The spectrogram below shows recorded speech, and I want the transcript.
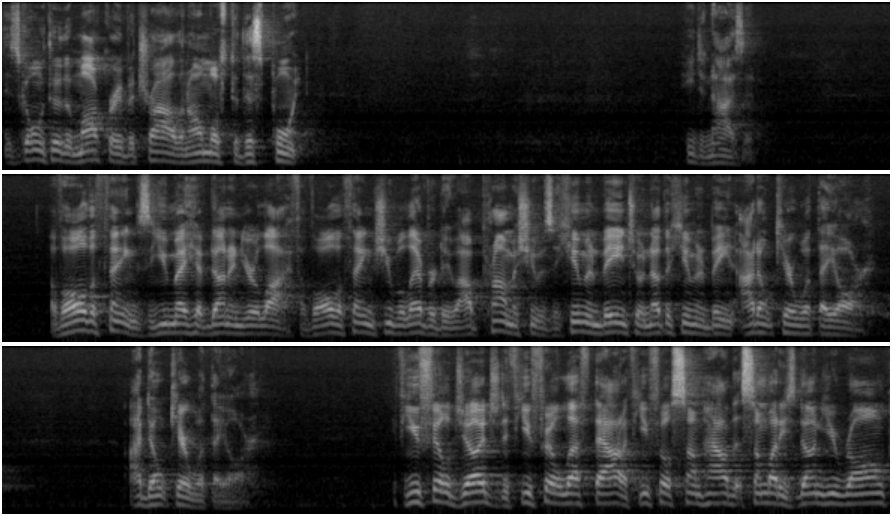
is going through the mockery of a trial and almost to this point, he denies it of all the things that you may have done in your life, of all the things you will ever do, I'll promise you, as a human being to another human being, I don't care what they are. I don't care what they are. If you feel judged, if you feel left out, if you feel somehow that somebody's done you wrong,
